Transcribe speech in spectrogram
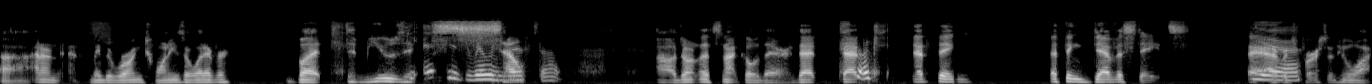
uh, I don't know, maybe Roaring Twenties or whatever. But the music The is really sells- messed up. Oh, don't let's not go there. That that okay. that thing that thing devastates the Yeah. average person who watches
